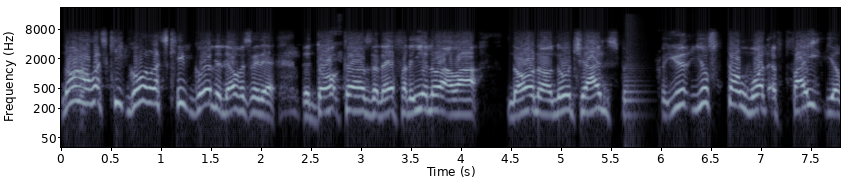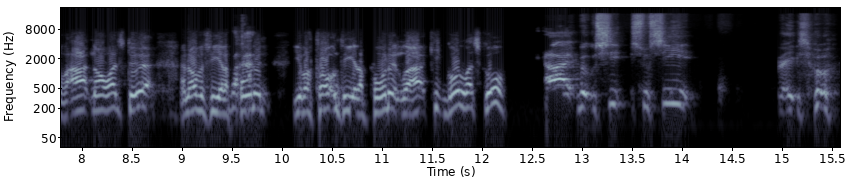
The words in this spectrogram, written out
no, no, let's keep going, let's keep going. And obviously the, the doctors, the referee, you know, like, no, no, no chance. But you you still want to fight. You're like, ah, no, let's do it. And obviously your opponent, you were talking to your opponent like, keep going, let's go. Uh, but see, so see, right, so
